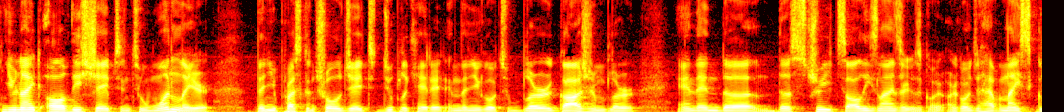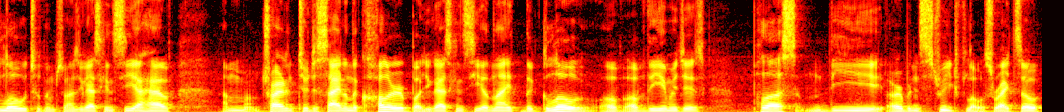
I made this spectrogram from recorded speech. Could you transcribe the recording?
unite all of these shapes into one layer then you press ctrl j to duplicate it and then you go to blur gaussian blur and then the the streets all these lines are, are going to have a nice glow to them so as you guys can see i have I'm trying to decide on the color, but you guys can see a nice the glow of, of the images plus the urban street flows, right? So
